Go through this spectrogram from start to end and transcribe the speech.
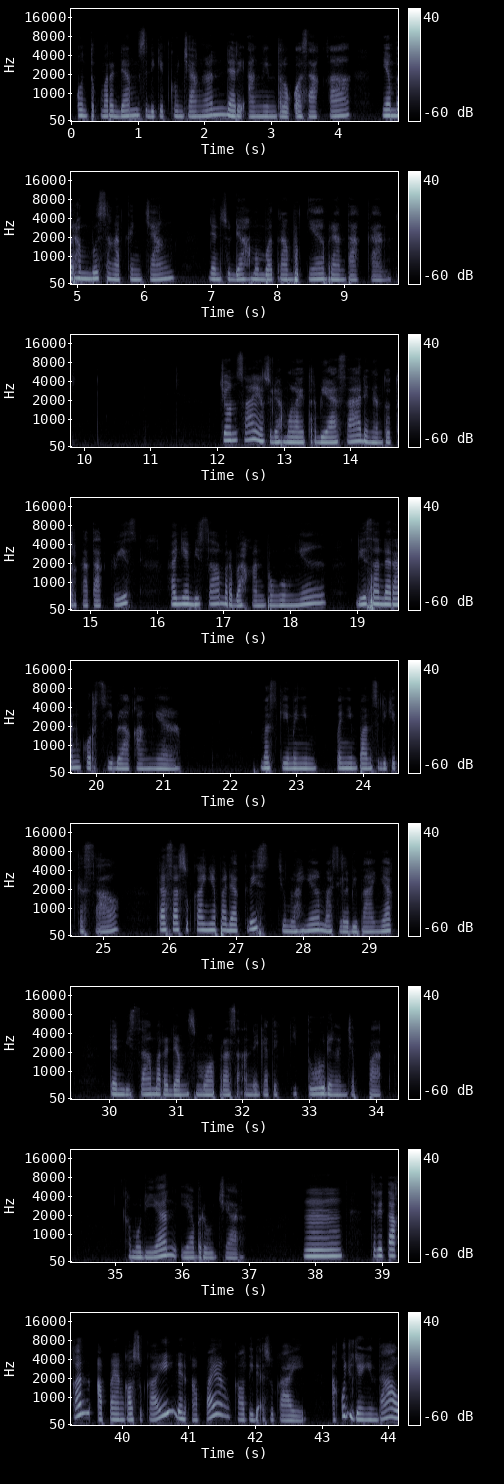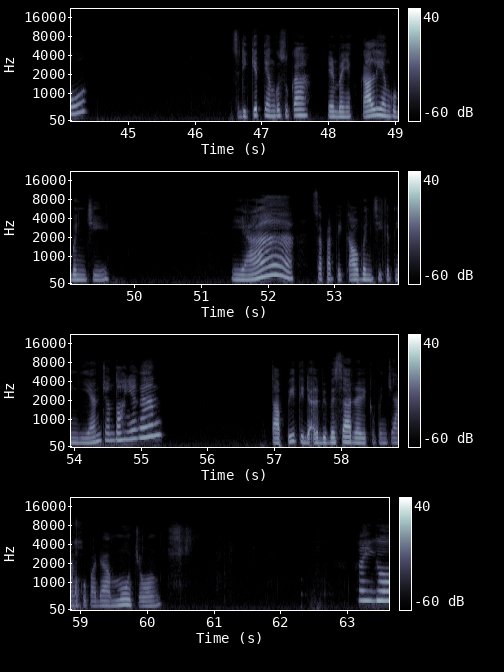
untuk meredam sedikit guncangan dari angin Teluk Osaka yang berhembus sangat kencang dan sudah membuat rambutnya berantakan. Chonsa yang sudah mulai terbiasa dengan tutur kata Chris hanya bisa merebahkan punggungnya di sandaran kursi belakangnya. Meski menyimpan sedikit kesal, rasa sukanya pada Chris jumlahnya masih lebih banyak dan bisa meredam semua perasaan negatif itu dengan cepat. Kemudian ia berujar, Hmm, ceritakan apa yang kau sukai dan apa yang kau tidak sukai. Aku juga ingin tahu. Sedikit yang ku suka dan banyak sekali yang ku benci. Ya, seperti kau benci ketinggian contohnya kan? tapi tidak lebih besar dari kebencianku padamu, Chong. Ayo,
